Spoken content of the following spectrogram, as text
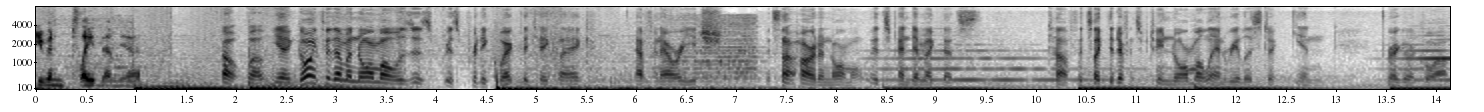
even played them yet. Oh, well, yeah, going through them a normal is, is, is pretty quick. They take like half an hour each. It's not hard on normal. It's pandemic that's tough. It's like the difference between normal and realistic in regular co-op.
